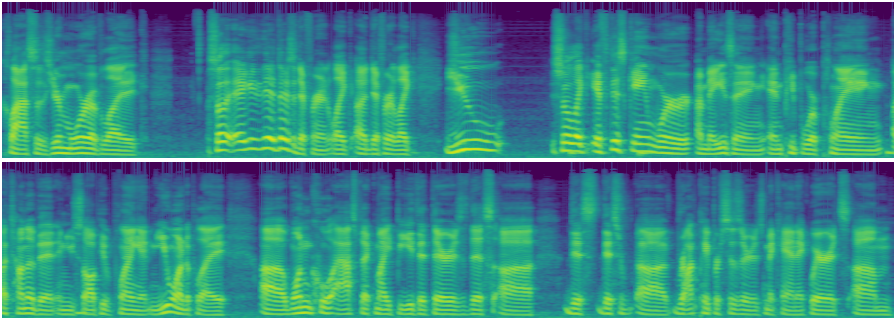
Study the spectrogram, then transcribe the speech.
classes. You're more of like so eh, there's a different like a different like you so like if this game were amazing and people were playing a ton of it and you saw people playing it and you wanted to play uh, one cool aspect might be that there's this uh, this this uh, rock paper scissors mechanic where it's um,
